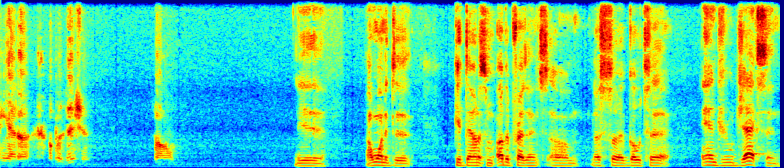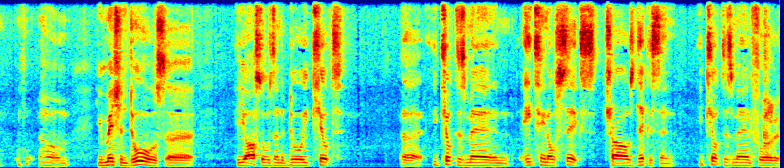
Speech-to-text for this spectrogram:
he had a, a position. So Yeah. I wanted to get down to some other presidents. Um, let's uh, go to Andrew Jackson. Um, you mentioned duels. Uh, he also was in the duel. He killed. Uh, he killed this man in 1806. Charles Dickinson. He killed this man for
